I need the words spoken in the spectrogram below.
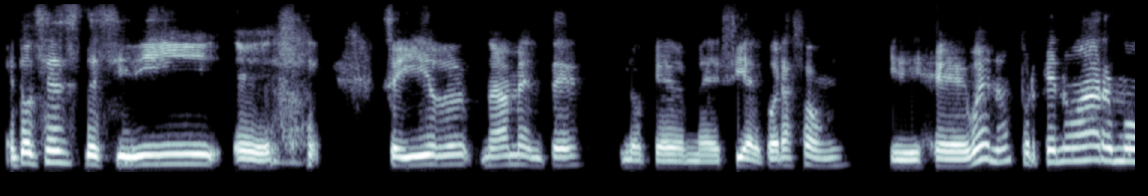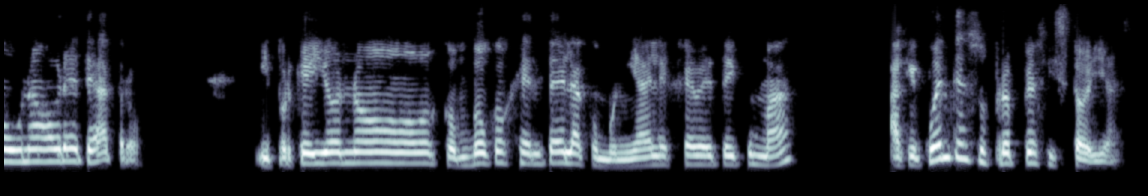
Entonces decidí eh, seguir nuevamente lo que me decía el corazón y dije, bueno, ¿por qué no armo una obra de teatro? ¿Y por qué yo no convoco gente de la comunidad LGBTQ a que cuenten sus propias historias?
